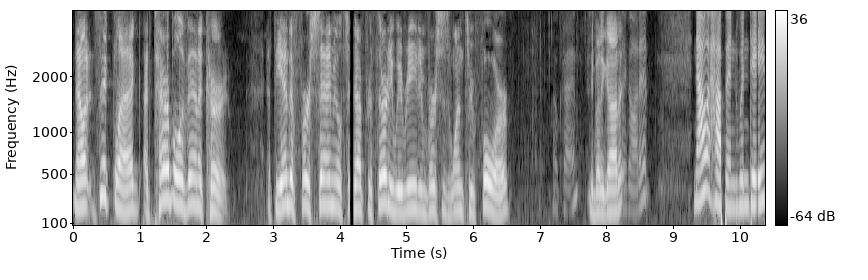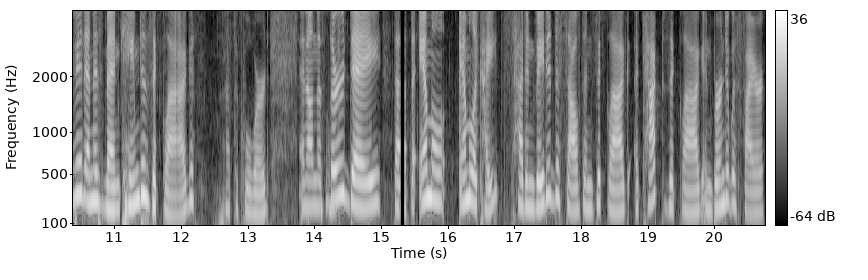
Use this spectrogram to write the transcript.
Now at Ziklag, a terrible event occurred. At the end of 1 Samuel chapter 30, we read in verses 1 through 4. Okay. Anybody got it? I got it. Now it happened when David and his men came to Ziklag. That's a cool word. And on the third day that the Amal- Amalekites had invaded the south and Ziklag, attacked Ziklag and burned it with fire,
